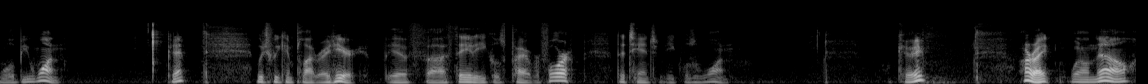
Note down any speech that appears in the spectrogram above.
will be 1, okay, which we can plot right here. If uh, theta equals pi over 4, the tangent equals 1. Okay, all right, well now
